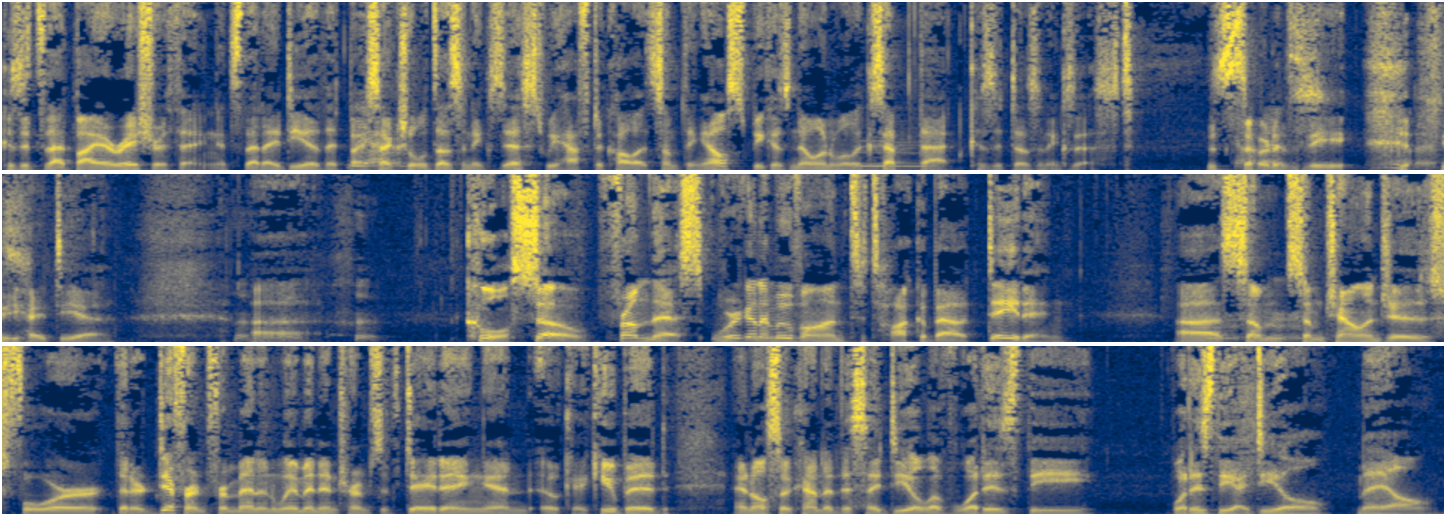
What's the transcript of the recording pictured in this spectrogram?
Because it's that bi erasure thing. It's that idea that Yeah. bisexual doesn't exist. We have to call it something else because no one will accept that because it doesn't exist. It's sort of the the idea. Uh, cool. So from this, we're going to move on to talk about dating. Uh, some some challenges for that are different for men and women in terms of dating and OK Cupid, and also kind of this ideal of what is the what is the ideal male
